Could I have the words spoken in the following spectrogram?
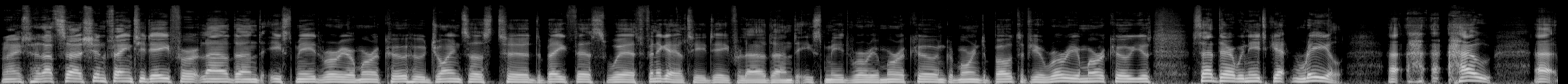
Right, that's uh, Sinn Féin TD for Louth and East Meath, Ruairí Ó Murchú, who joins us to debate this with Fine Gael TD for Louth and East Meath, Ruairí Ó Murchú. And good morning to both of you. Ruairí Ó you said there we need to get real. Uh, how uh,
